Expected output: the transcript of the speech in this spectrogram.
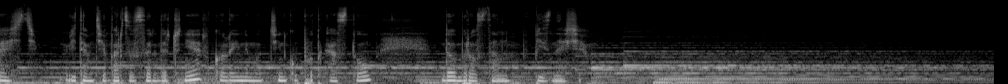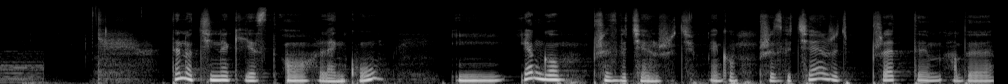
Cześć, witam Cię bardzo serdecznie w kolejnym odcinku podcastu Dobrostan w biznesie. Ten odcinek jest o lęku i jak go przezwyciężyć. Jak go przezwyciężyć przed tym, aby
